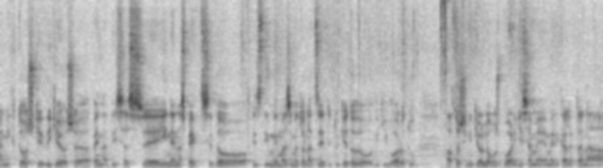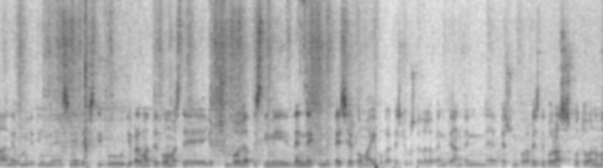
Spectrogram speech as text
ανοιχτός και δίκαιος ε, απέναντί σας. Ε, Είναι ένας παίκτης εδώ αυτή τη στιγμή μαζί με τον ατζέντη του και τον δικηγόρο του. Αυτός είναι και ο λόγος που αργήσαμε μερικά λεπτά να ανέβουμε για την ε, συνέντευξη τύπου. Διαπραγματευόμαστε για το συμβόλαιο. Αυτή τη στιγμή δεν έχουν πέσει ακόμα οι υπογραφές και όπως καταλαβαίνετε αν δεν ε, πέσουν οι υπογραφές δεν μπορώ να σας πω το όνομα.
